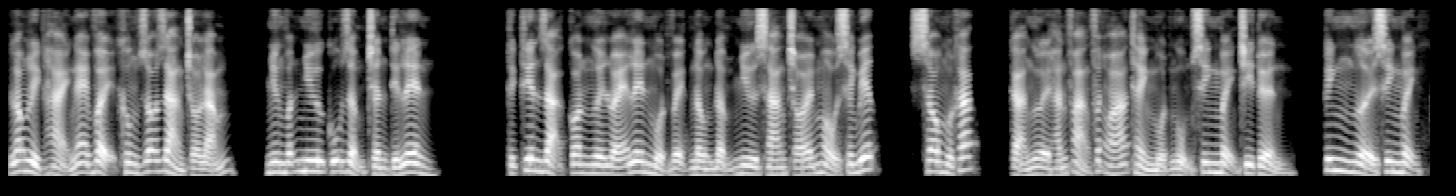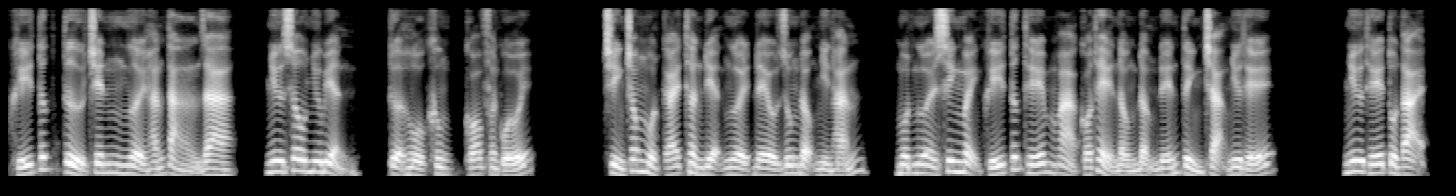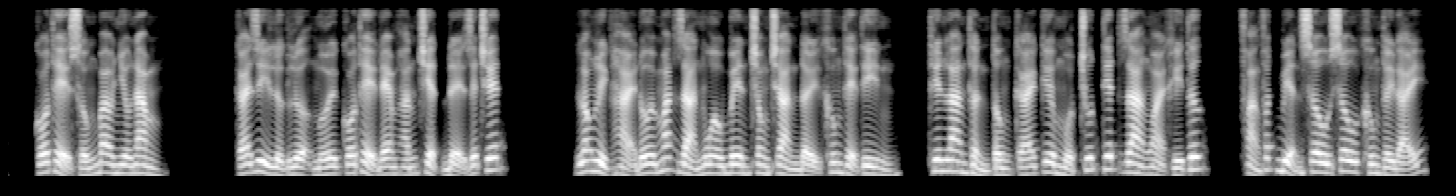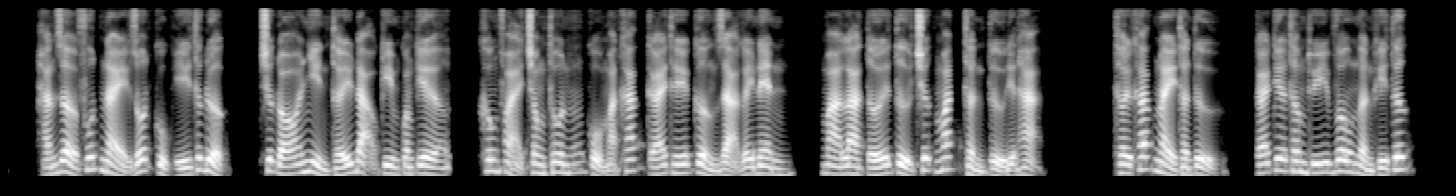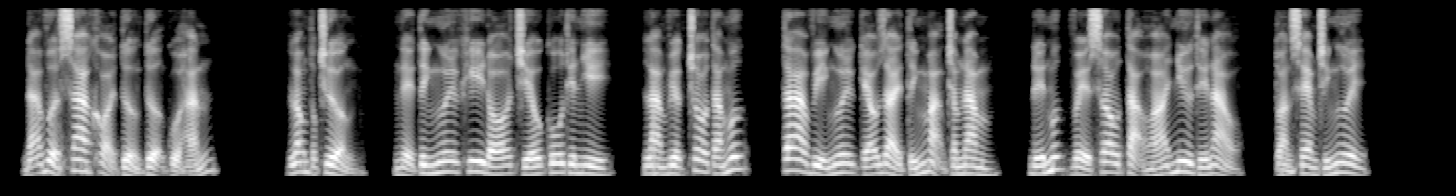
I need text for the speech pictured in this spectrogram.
Long lịch hải nghe vậy không rõ ràng cho lắm, nhưng vẫn như cũ dậm chân tiến lên. Tịch thiên dạ con người lóe lên một vệt nồng đậm như sáng chói màu xanh biếc, sau một khắc, cả người hắn phảng phất hóa thành một ngụm sinh mệnh chi tuyển, kinh người sinh mệnh khí tức từ trên người hắn tàng ra, như sâu như biển, tựa hồ không có phần cuối. Chỉnh trong một cái thần điện người đều rung động nhìn hắn, một người sinh mệnh khí tức thế mà có thể nồng đậm đến tình trạng như thế. Như thế tồn tại, có thể sống bao nhiêu năm? Cái gì lực lượng mới có thể đem hắn triệt để giết chết? Long lịch hải đôi mắt già nua bên trong tràn đầy không thể tin, thiên lan thần tông cái kia một chút tiết ra ngoài khí tức, phảng phất biển sâu sâu không thấy đáy, hắn giờ phút này rốt cục ý thức được, trước đó nhìn thấy đạo kim quan kia, không phải trong thôn cổ mặt khác cái thế cường giả gây nên, mà là tới từ trước mắt thần tử điện hạ. Thời khắc này thần tử, cái kia thâm thúy vô ngần khí tức, đã vượt xa khỏi tưởng tượng của hắn. Long tộc trưởng, nể tình ngươi khi đó chiếu cô thiên nhi, làm việc cho ta mức, ta vì ngươi kéo dài tính mạng trăm năm, đến mức về sau tạo hóa như thế nào, toàn xem chính ngươi.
